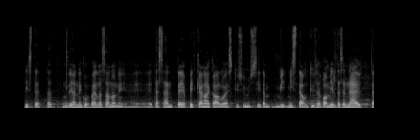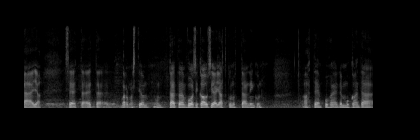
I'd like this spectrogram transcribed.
pisteettä. Ihan niin kuin Venla sanoi, niin tässähän nyt ei ole pitkään aikaa ollut edes kysymys siitä, mistä on kyse, vaan miltä se näyttää. Ja se, että, että varmasti on, on tämä vuosikausia jatkunut tämä niin kuin Ahteen puheiden mukaan tämä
